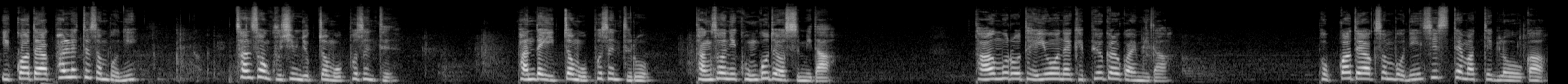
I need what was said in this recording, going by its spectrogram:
이과대학 팔레트 선본이 찬성 96.5%, 반대 2.5%로 당선이 공고되었습니다. 다음으로 대의원의 개표 결과입니다. 법과대학 선본인 시스테마틱 로우가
